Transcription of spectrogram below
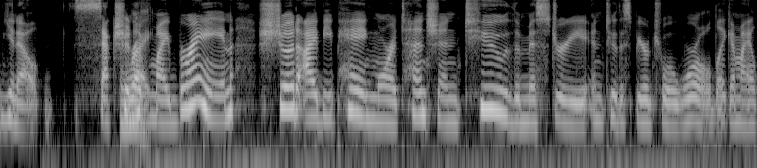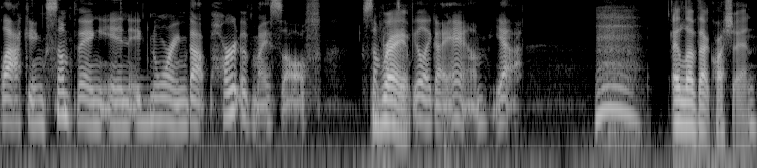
you know, section Right. of my brain? Should I be paying more attention to the mystery and to the spiritual world? Like, am I lacking something in ignoring that part of myself? Sometimes I feel like I am. Yeah. I love that question.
